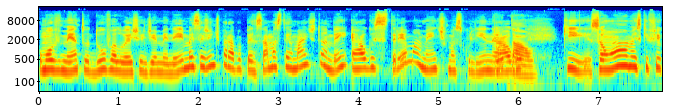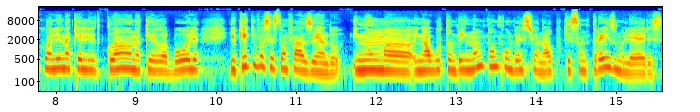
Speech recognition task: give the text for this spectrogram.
o movimento do Valuation de M&A, mas se a gente parar para pensar, Mastermind também é algo extremamente masculino, é algo Total. Que são homens que ficam ali naquele clã, naquela bolha. E o que que vocês estão fazendo em uma em algo também não tão convencional, porque são três mulheres.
